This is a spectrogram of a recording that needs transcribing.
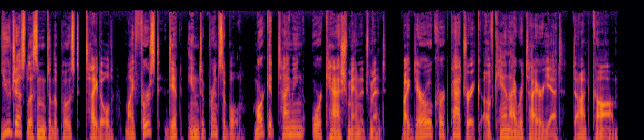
You just listened to the post titled My First Dip into Principal Market Timing or Cash Management by Darrow Kirkpatrick of CanIRetireYet.com.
